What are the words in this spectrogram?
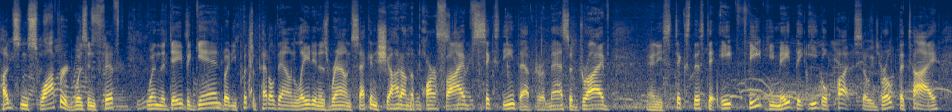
Hudson Swafford was in fifth when the day began, but he put the pedal down late in his round. Second shot on the par 5, 16th after a massive drive. And he sticks this to eight feet. He made the eagle putt, so he broke the tie.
